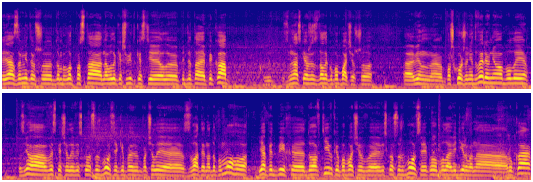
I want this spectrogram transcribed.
Я замітив, що до блокпоста на великій швидкості е, підлітає пікап. Зненацька я вже здалеку побачив, що е, він е, пошкоджені двері в нього були. З нього вискочили військовослужбовці, які почали е, звати на допомогу. Я підбіг е, до автівки, побачив е, військовослужбовця, якого була відірвана рука.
